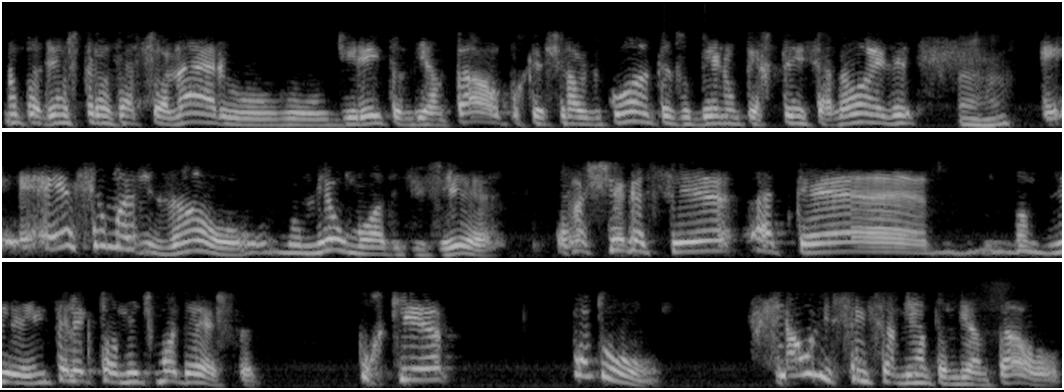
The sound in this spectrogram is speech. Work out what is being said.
não podemos transacionar o, o direito ambiental, porque afinal de contas o bem não pertence a nós. Uhum. Essa é uma visão, no meu modo de ver, ela chega a ser até, vamos dizer, intelectualmente modesta. Porque, ponto um, se há um licenciamento ambiental,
